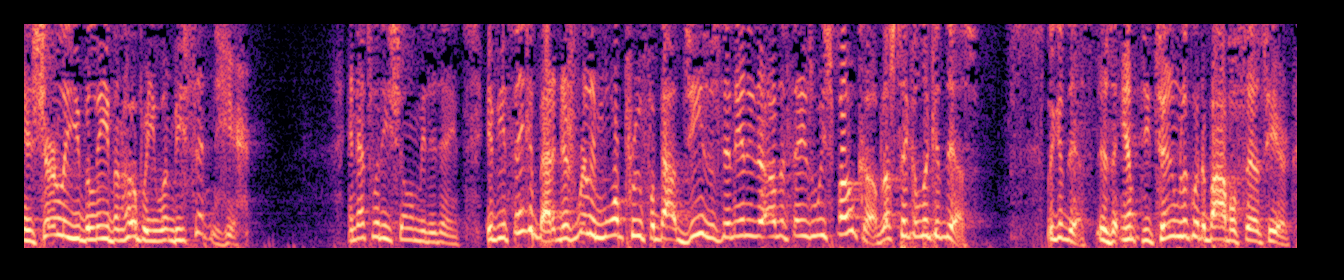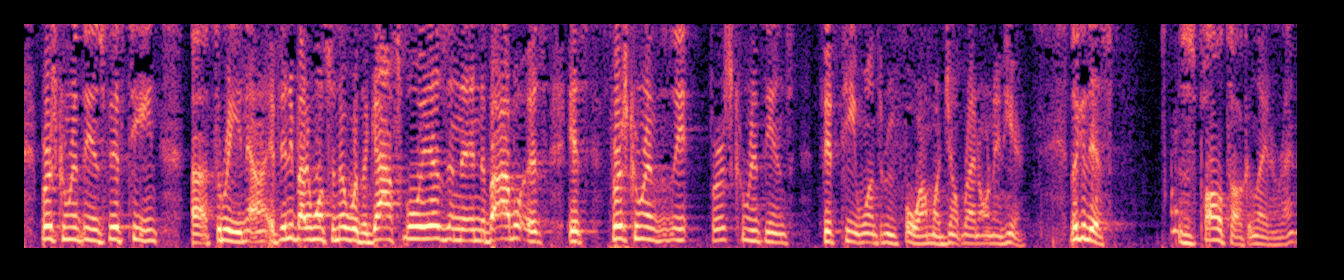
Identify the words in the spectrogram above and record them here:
And surely you believe in hope or you wouldn't be sitting here. And that's what he's showing me today. If you think about it, there's really more proof about Jesus than any of the other things we spoke of. Let's take a look at this. Look at this. There's an empty tomb. Look what the Bible says here. 1 Corinthians 15, uh, 3. Now, if anybody wants to know where the gospel is in the, in the Bible, it's, it's 1 Corinthians, 1 Corinthians 15, 1 through 4. I'm going to jump right on in here. Look at this. This is Paul talking later, right?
